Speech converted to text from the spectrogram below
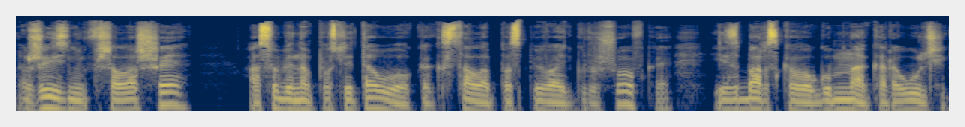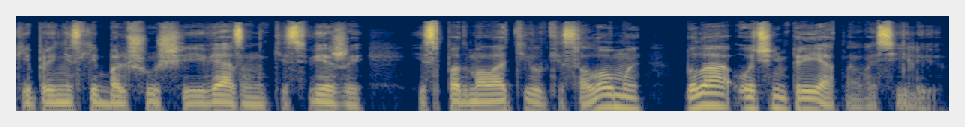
Жизнь в шалаше, особенно после того, как стала поспевать грушевка, из барского гумна караульщики принесли большущие вязанки свежей из-под молотилки соломы, была очень приятна Василию.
